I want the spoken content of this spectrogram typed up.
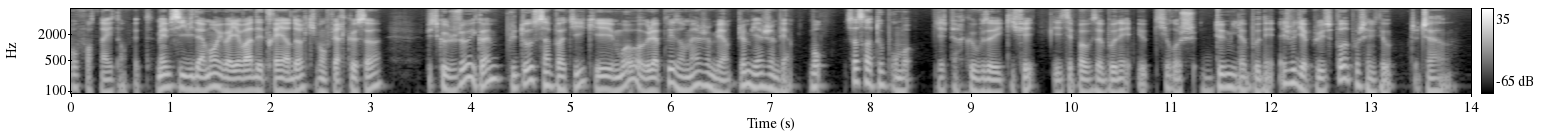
pour Fortnite en fait. Même si évidemment il va y avoir des tryharders qui vont faire que ça, puisque le jeu est quand même plutôt sympathique et moi la prise en main j'aime bien, j'aime bien, j'aime bien. Bon, ça sera tout pour moi. J'espère que vous avez kiffé. N'hésitez pas à vous abonner et au petit rush 2000 abonnés. Et je vous dis à plus pour la prochaine vidéo. Ciao ciao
